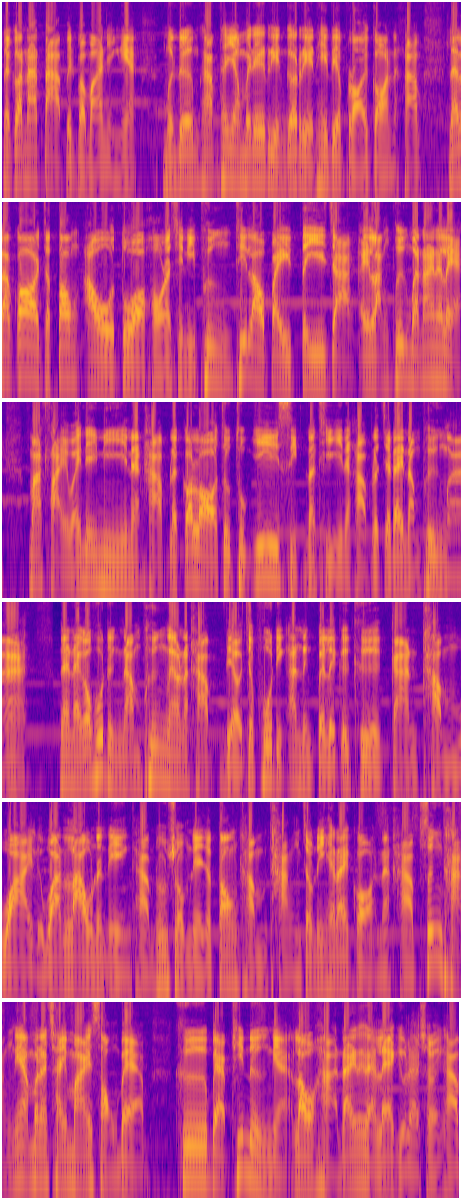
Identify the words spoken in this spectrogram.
แล้วก็หน้าตาเป็นประมาณอย่างเนี้ย เหมือนเดิมครับ ถ้ายังไม่ได้เรียนก็เรียนให้เรียบร้อยก่อนนะครับ แล้วเราก็จะต้องเอาตัวของราชินีพึ่งที่เราไปตีจากไอ้รังพึ่งมาได้นั่นแหละ มาใส่ไว้ในนี้นะครับ แล้วก็รอทุกๆ 20 นาทีนะครับ เราจะได้น้ำพึ่งมา ไหนๆก็พูดถึงน้ำพึ่งแล้วนะครับ เดี๋ยวจะพูดอีกอันหนึงไปเลยก็คือ การทำไวน์หรือว่าเหล้านั่นเองครับท่านผู้ชมเนี่ยจะต้องทำถังเจ้านี้ให้ได้ก่อนนะครับซึ่งถังเนี่ยมันจะใช้ไม้ 2 แบบ คือแบบที่1เนี่ยเราหาได้ตั้งแต่แรกอยู่แล้วใช่ไหมครับ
